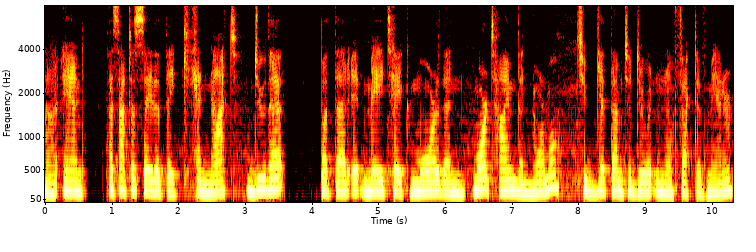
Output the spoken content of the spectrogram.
Uh, and that's not to say that they cannot do that, but that it may take more than more time than normal to get them to do it in an effective manner.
